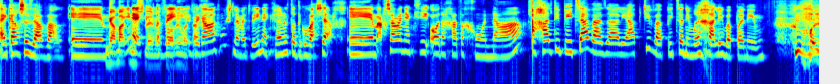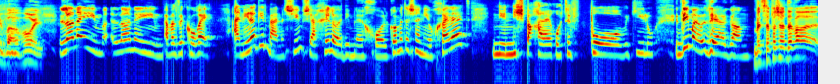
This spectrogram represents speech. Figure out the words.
העיקר שזה עבר. אה, גם את מושלמת, אוהבים אותך. וגם את מושלמת, והנה הקראנו את התגובה שלך. אה, עכשיו אני אקריא עוד אחת אחרונה. אכלתי פיצה ואז היה לי אפצ'י והפיצה נמרחה לי בפנים. אוי ואבוי. לא נעים, לא נעים, אבל זה קורה. אני נגיד מהאנשים שהכי לא יודעים לאכול, כל מתי שאני אוכלת, נשפך עליי רוטף פה, וכאילו, דימה יודע גם. בסופו של דבר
